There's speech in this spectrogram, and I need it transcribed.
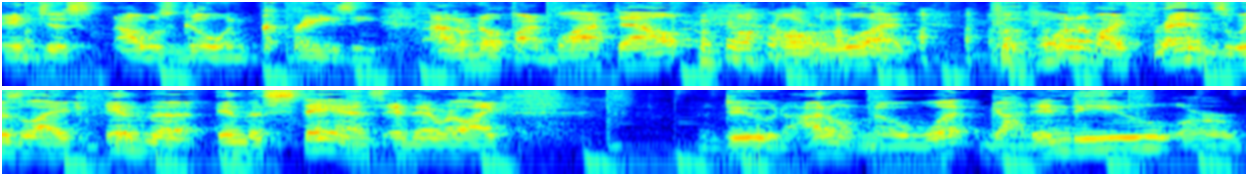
and just I was going crazy. I don't know if I blacked out or what, but one of my friends was like in the in the stands and they were like, "Dude, I don't know what got into you or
